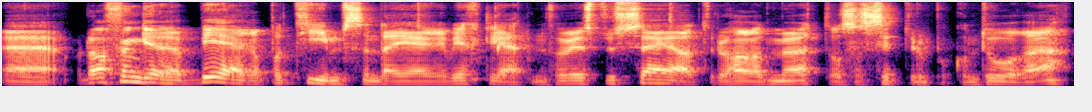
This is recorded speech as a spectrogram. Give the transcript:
Eh, og Det fungerer bedre på Teams enn det gjør i virkeligheten. For hvis du sier at du har et møte, og så sitter du på kontoret,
